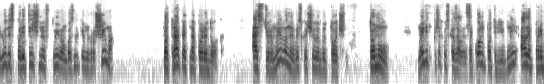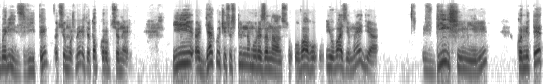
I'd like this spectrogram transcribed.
люди з політичним впливом, бо з великими грошима потраплять напередок. А з тюрми вони вискочили би точно. Тому ми від початку сказали, закон потрібний, але приберіть звідти оцю можливість для топ-корупціонерів. І е, дякуючи суспільному резонансу, увагу і увазі медіа, в більшій мірі комітет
